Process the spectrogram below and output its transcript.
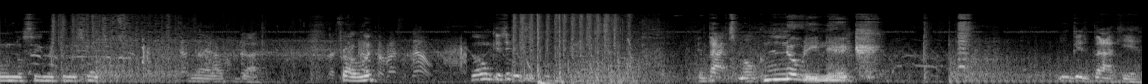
one will see me through the smoke. Yeah, what you got? Probably. No one can see me. Get back, Smoke. Naughty Nick. You get back here.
